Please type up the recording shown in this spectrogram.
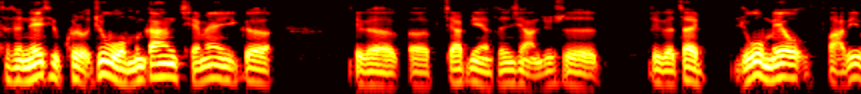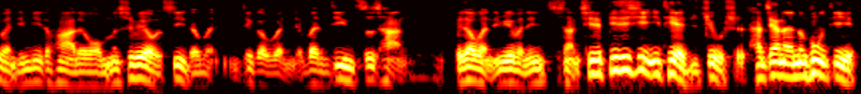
它是 native crypto。就我们刚前面一个这个呃嘉宾也分享，就是这个在如果没有法币稳定币的话，对，我们是不是有自己的稳这个稳稳定资产？不叫稳定币，稳定资产。其实 BTC ETH 就是，它将来的目的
